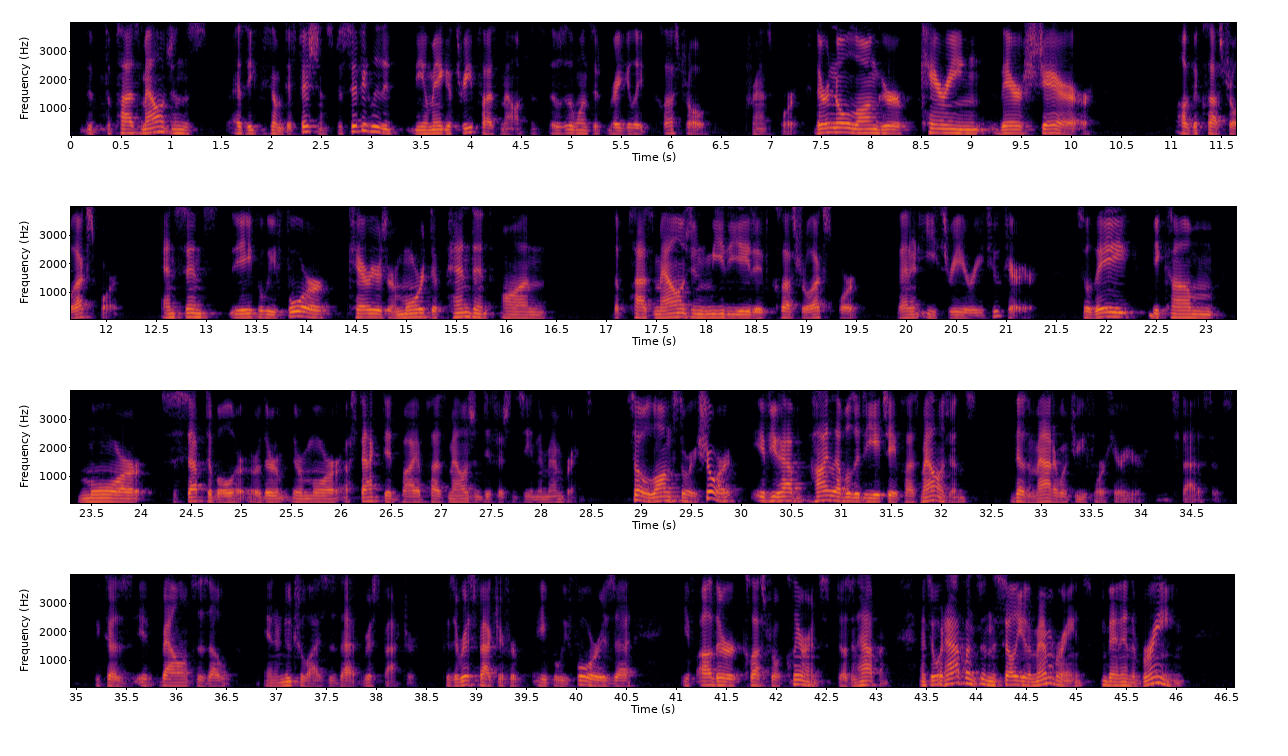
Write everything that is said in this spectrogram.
the, the plasmalogens as they become deficient, specifically the, the omega 3 plasmalogens, those are the ones that regulate cholesterol transport. They're no longer carrying their share of the cholesterol export. And since the ApoE4 carriers are more dependent on the plasmalogen mediated cholesterol export than an E3 or E2 carrier. So they become more susceptible or, or, they're, they're more affected by a plasmalogen deficiency in their membranes. So, long story short, if you have high levels of DHA plasmalogens, it doesn't matter what your E4 carrier status is because it balances out and it neutralizes that risk factor. Because the risk factor for ApoE4 is that if other cholesterol clearance doesn't happen. And so what happens in the cellular membranes, then in the brain,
